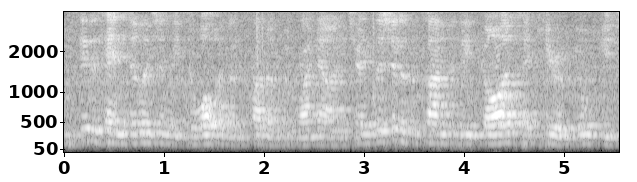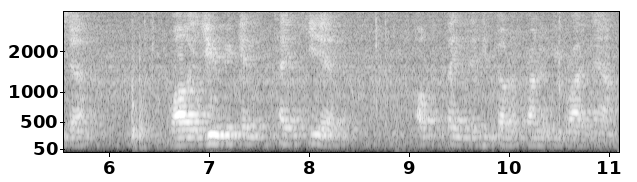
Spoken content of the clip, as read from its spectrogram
He set his hand diligently to what was in front of him right now. And transition is the time to let God take care of your future while you begin to take care of the things that he's got in front of you right now.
